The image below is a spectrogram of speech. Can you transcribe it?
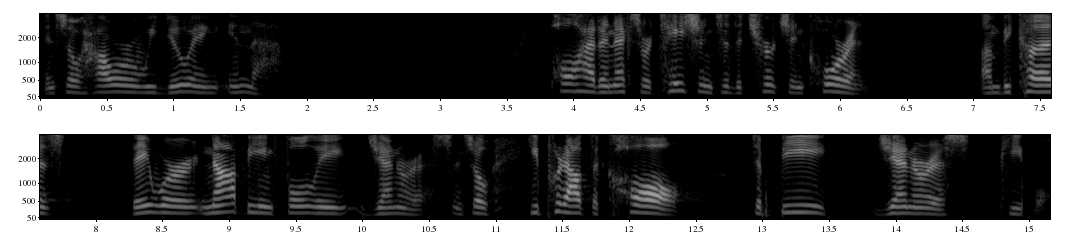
And so, how are we doing in that? Paul had an exhortation to the church in Corinth um, because they were not being fully generous. And so, he put out the call to be generous people.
